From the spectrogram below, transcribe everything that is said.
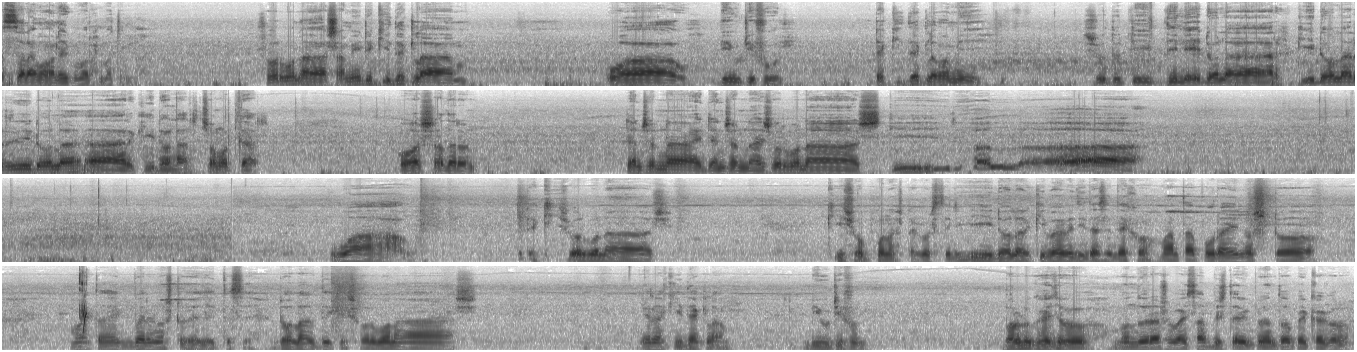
আসসালামু আলাইকুম রহমতুল্লাহ। সর্বনাশ, আমি এটা কি দেখলাম? ওয়াও বিউটিফুল এটা কি দেখলাম আমি? শুধু টিপ দিলে ডলার। কি ডলার রে ডলার? আর কি ডলার? চমৎকার। অসাধারণ। টেনশন নাই টেনশন নাই। সর্বনাশ, কি আল্লাহ! ওয়াও এটা কি সর্বনাশ? কি সর্বনাশটা করছে? রে ডলার কীভাবে দিতেছে? দেখো, মাথা পুরাই নষ্ট। মাথা একবারে নষ্ট হয়ে যাইতেছে। ডলার দেখে সর্বনাশ। এরা কি দেখলাম? বিউটিফুল বড় লোক হয়ে যাব। বন্ধুরা, সবাই ছাব্বিশ তারিখ পর্যন্ত অপেক্ষা করো।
